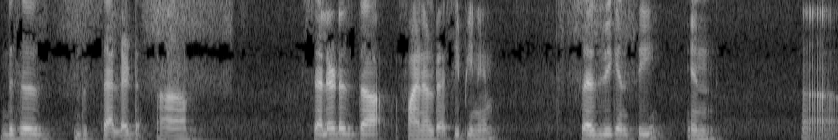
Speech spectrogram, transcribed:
this is the salad. Uh, salad is the final recipe name. So as we can see in uh,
